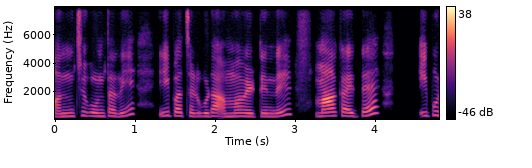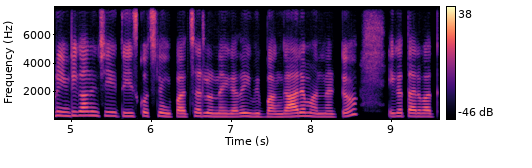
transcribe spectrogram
మంచిగా ఉంటుంది ఈ పచ్చడి కూడా అమ్మ పెట్టింది. మాకైతే ఇప్పుడు ఇంటికాడ నుంచి తీసుకొచ్చిన ఈ పచ్చడ్లున్నాయి గదా! ఇవి బంగారం అన్నట్టు. ఇక తర్వాత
